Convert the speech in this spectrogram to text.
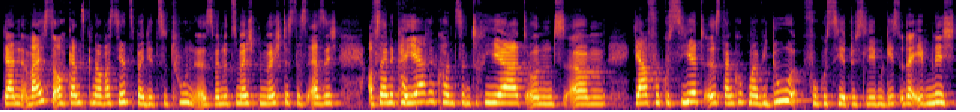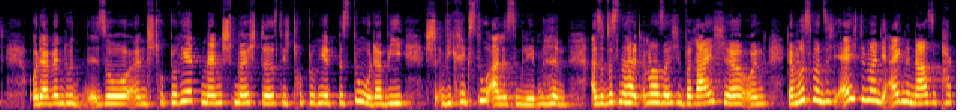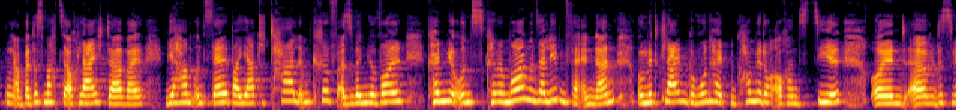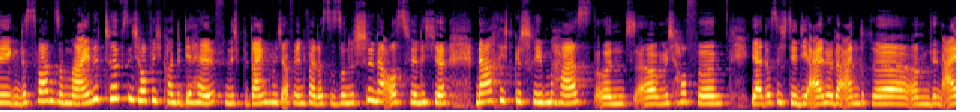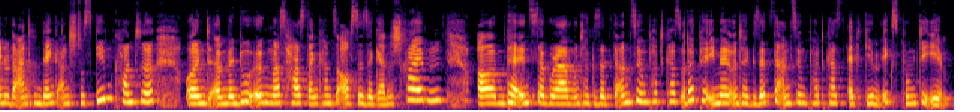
dann weißt du auch ganz genau, was jetzt bei dir zu tun ist. Wenn du zum Beispiel möchtest, dass er sich auf seine Karriere konzentriert und ähm, ja fokussiert ist, dann guck mal, wie du fokussiert durchs Leben gehst oder eben nicht. Oder wenn du so einen strukturierten Mensch möchtest, wie strukturiert bist du oder wie, wie kriegst du alles im Leben hin? Also das sind halt immer solche Bereiche und da muss man sich echt immer in die eigene Nase packen, aber das macht es ja auch leichter, weil wir haben uns selber ja total im Griff. Also wenn wir wollen, können wir uns, können wir morgen unser Leben verändern und mit kleinen Gewohnheiten kommen wir doch auch ans Ziel und ähm, deswegen, das waren so meine Tipps. Ich hoffe, ich konnte dir helfen. Ich bedanke mich auf jeden Fall, dass du so eine schöne, ausführliche Nachricht geschrieben hast. Und ähm, ich hoffe, ja, dass ich dir die eine oder andere, ähm, den einen oder anderen Denkanstoß geben konnte. Und ähm, wenn du irgendwas hast, dann kannst du auch sehr, sehr gerne schreiben. Ähm, per Instagram unter Gesetzte Anziehung Podcast oder per E-Mail unter Gesetzte Anziehung Podcast at gmx.de.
